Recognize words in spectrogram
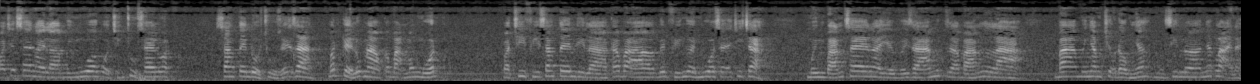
và chiếc xe này là mình mua của chính chủ xe luôn. Sang tên đổi chủ dễ dàng, bất kể lúc nào các bạn mong muốn. Và chi phí sang tên thì là các bạn à, bên phía người mua sẽ chi trả. Mình bán xe này với giá, mức giá bán là 35 triệu đồng nhé mình xin à, nhắc lại này.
